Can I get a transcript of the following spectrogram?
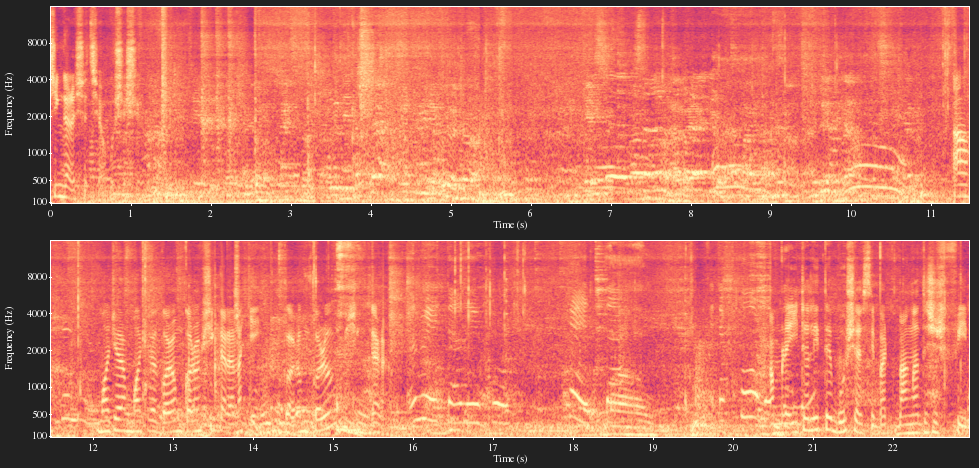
সিঙ্গার এসেছে অবশেষে। মজার মজার গরম গরম সিঙ্গারা নাকি? গরম গরম সিঙ্গারা। আমরা ইটালিতে বসে আছি বাট বাংলাদেশের ফিল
